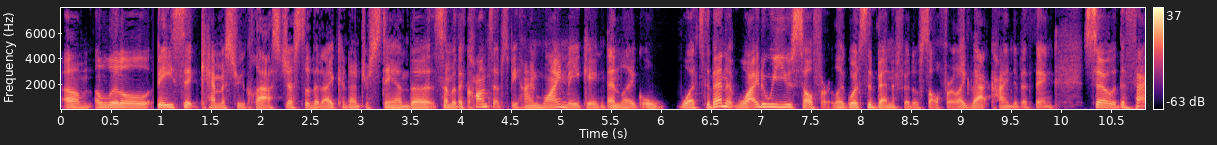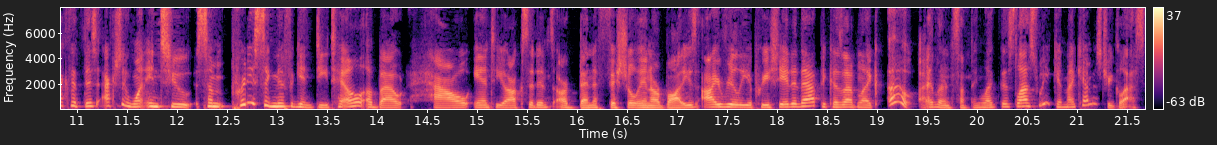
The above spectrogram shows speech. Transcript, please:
um, a little basic chemistry class just so that I could understand the some of the concepts behind winemaking and like oh, what's the benefit? Why do we use sulfur? Like what's the benefit of sulfur? Like that kind of a thing. So the fact that this actually went into some pretty significant detail about how antioxidants are beneficial in our bodies, I really appreciated that because I'm like, oh, I learned something like this last week in my chemistry class.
